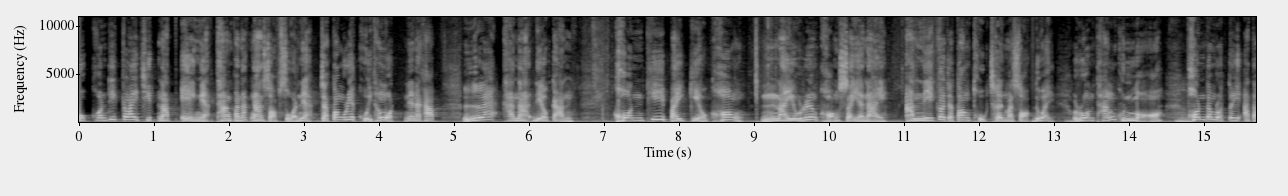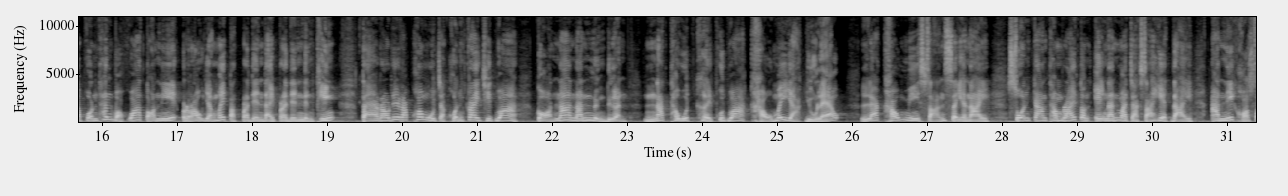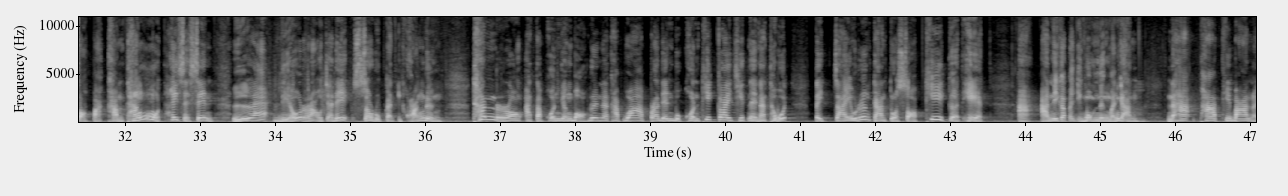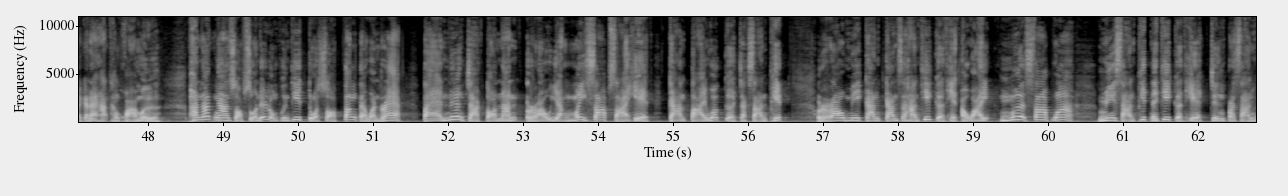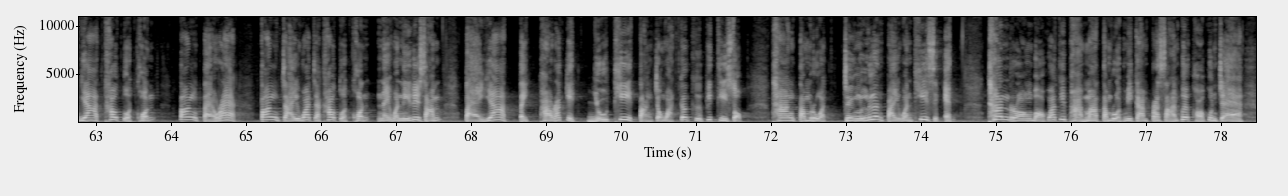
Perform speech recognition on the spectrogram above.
บุคคลที่ใกล้ชิดนัดเองเนี่ยทางพนักงานสอบสวนเนี่ยจะต้องเรียกคุยทั้งหมดเนี่ยนะครับ และขณะเดียวกัน คนที่ไปเกี่ยวข้องในเรื่องของไซยาไนอันนี้ก็จะต้องถูกเชิญมาสอบด้วย รวมทั้งคุณหมออพลตำรวจตรีอัตพลท่านบอกว่าตอนนี้เรายังไม่ตัดประเด็นใดประเด็นหนึ่งทิ้ง แต่เราได้รับข้อมูลจากคนใกล้ชิดว่าก่อนหน้านั้นหนึ่งเดือน นัทวุฒิเคยพูดว่าเขาไม่อยากอยู่แล้ว และเขามีสารไซยาไนด์ส่วนการทำร้ายตนเองนั้นมาจากสาเหตุใด อันนี้ขอสอบปากคำทั้งหมดให้เสร็จสิ้น และเดี๋ยวเราจะได้สรุปกันอีกครั้งหนึ่ง ท่านรองอัตพลยังบอกด้วยนะครับว่าประเด็นบุคคลที่ใกล้ชิดในนัทวุฒิติดใจเรื่องการตรวจสอบที่เกิดเหตุอะอันนี้ก็เป็นอีกมุมหนึ่งเหมือนกันนะฮะภาพที่บ้านหน่อยก็ได้ฮะทางขวามือ พนักงานสอบสวนได้ลงพื้นที่ตรวจสอบตั้งแต่วันแรก แต่เนื่องจากตอนนั้นเรายังไม่ทราบสาเหตุ การตายว่าเกิดจากสารพิษ เรามีการกันสถานที่เกิดเหตุเอาไว้ เมื่อทราบว่ามีสารพิษในที่เกิดเหตุ จึงประสานญาติเข้าตรวจค้น ตั้งแต่แรกตั้งใจว่าจะเข้าตรวจค้นในวันนี้ด้วยซ้ำแต่ญาติติดภารกิจอยู่ที่ต่างจังหวัดก็คือพิธีศพ ทางตำรวจจึงเลื่อนไปวันที่ 11 ท่านรองบอกว่าที่ผ่านมาตำรวจมีการประสานเพื่อขอกุญแจ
